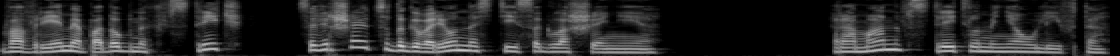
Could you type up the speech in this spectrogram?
во время подобных встреч совершаются договоренности и соглашения. Роман встретил меня у лифта.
